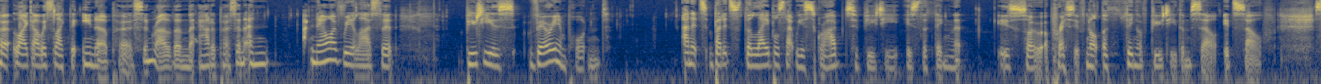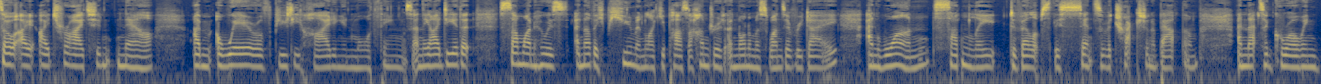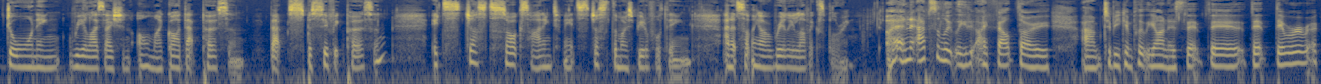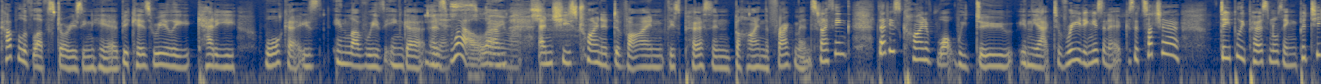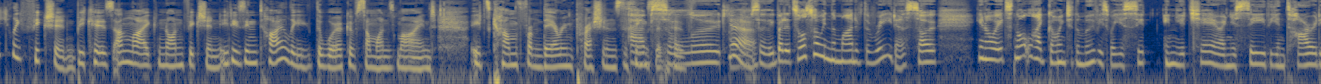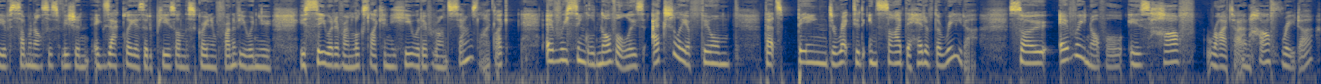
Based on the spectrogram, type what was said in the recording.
per, like, I was like the inner person rather than the outer person. And now I've realized that beauty is very important. And it's, but it's the labels that we ascribe to beauty is the thing that is so oppressive, not the thing of beauty themselves itself. So I, I try to now I'm aware of beauty hiding in more things. And the idea that someone who is another human, like you pass a hundred anonymous ones every day, and one suddenly develops this sense of attraction about them. And that's a growing, dawning realization oh my God, that person that specific person. It's just so exciting to me. It's just the most beautiful thing. And it's something I really love exploring. And absolutely, I felt though, um, to be completely honest, that there that there were a couple of love stories in here because really, Caddie Walker is in love with Inga yes, as well, um, and she's trying to divine this person behind the fragments. And I think that is kind of what we do in the act of reading, isn't it? Because it's such a deeply personal thing, particularly fiction, because unlike non-fiction, it is entirely the work of someone's mind. It's come from their impressions, the things absolutely, that have yeah. absolutely. But it's also in the mind of the reader. So, you know, it's not like going to the movies where you sit in your chair and you see the entirety of someone else's vision exactly as it appears on the screen in front of you and you, you see what everyone looks like and you hear what everyone sounds like. Like every single novel is actually a film that's being directed inside the head of the reader. So every novel is half writer and half reader,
